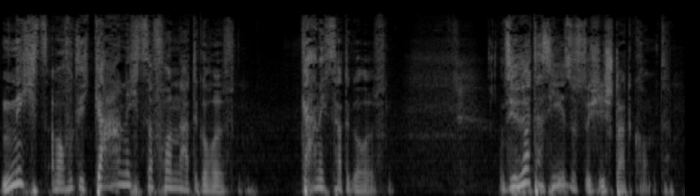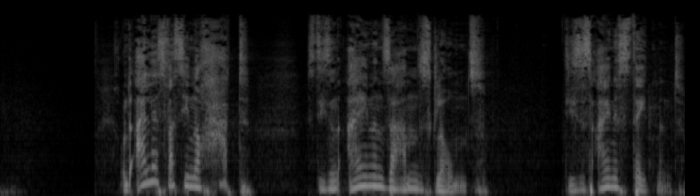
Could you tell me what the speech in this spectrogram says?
Nichts, aber auch wirklich gar nichts davon hatte geholfen. Gar nichts hatte geholfen. Und sie hört, dass Jesus durch die Stadt kommt. Und alles, was sie noch hat, ist diesen einen Samen des Glaubens. Dieses eine Statement.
